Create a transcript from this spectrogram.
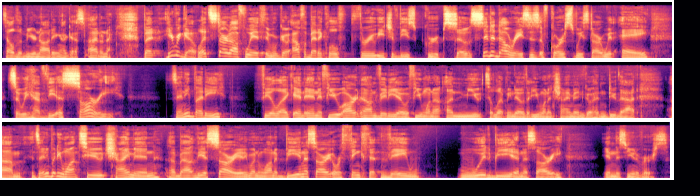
tell them you're nodding. I guess I don't know, but here we go. Let's start off with, and we'll go alphabetical through each of these groups. So Citadel races, of course, we start with A. So we have the Asari. Does anybody feel like and, and if you aren't on video if you want to unmute to let me know that you want to chime in go ahead and do that. Um, does anybody want to chime in about the asari? Anyone want to be an asari or think that they would be an asari in this universe?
